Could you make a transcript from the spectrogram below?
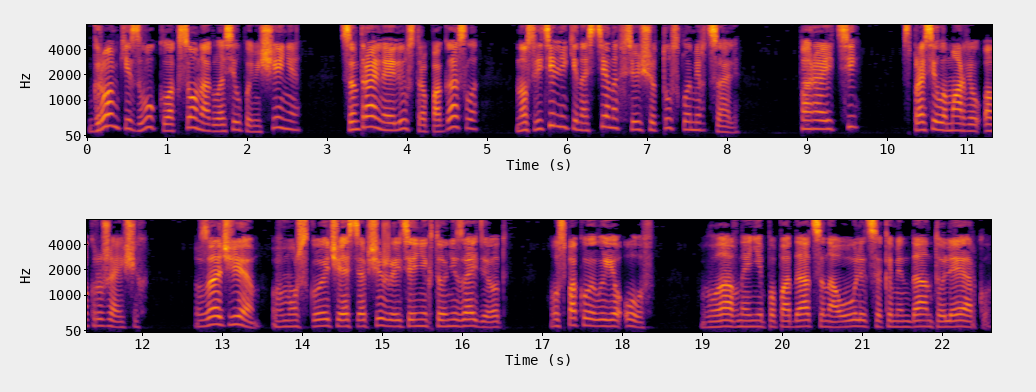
Громкий звук клаксона огласил помещение, центральная люстра погасла, но светильники на стенах все еще тускло мерцали. «Пора идти?» — спросила Марвел у окружающих. «Зачем? В мужскую часть общежития никто не зайдет», — успокоил ее Олаф. «Главное не попадаться на улице коменданту Лерку».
